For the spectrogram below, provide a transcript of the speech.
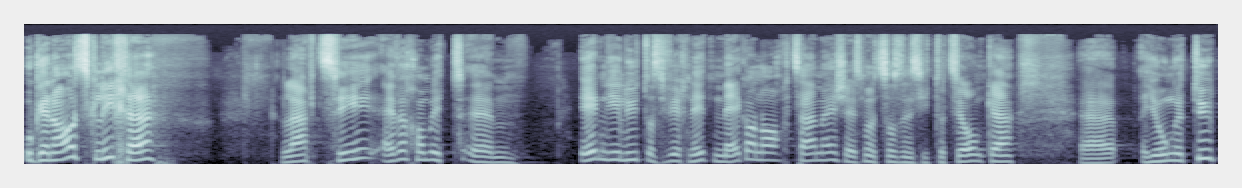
Und genau das Gleiche lebt sie einfach auch mit ähm, irgendwie Leute, die vielleicht nicht mega nach zusammen ist. Es hat so eine Situation gegeben, äh, ein junger Typ,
